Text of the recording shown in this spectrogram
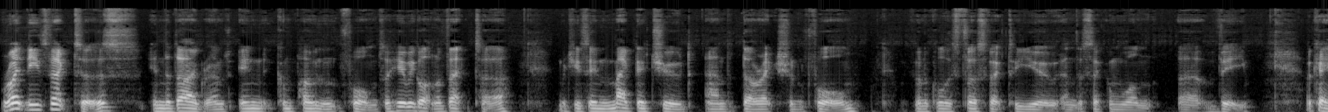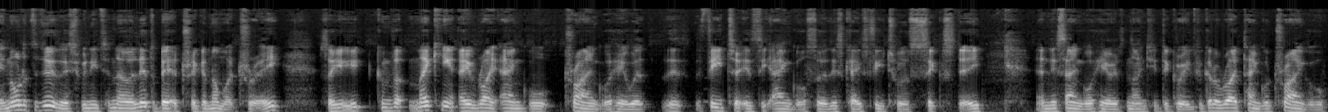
write these vectors in the diagrams in component form. So here we got a vector which is in magnitude and direction form. We're going to call this first vector u and the second one uh, v. Okay, in order to do this, we need to know a little bit of trigonometry. So you convert, making a right angle triangle here, where the theta is the angle, so in this case theta is 60, and this angle here is 90 degrees. We've got a right angle triangle,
